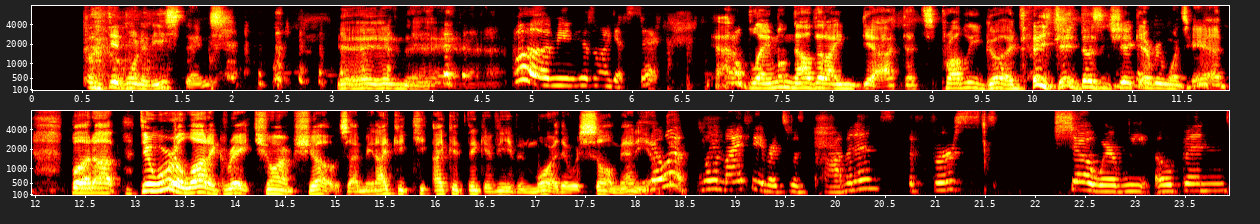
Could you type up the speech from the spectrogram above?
he did one of these things. Yeah, and, uh, Well, I mean, he doesn't want to get sick. I don't blame him now that I, yeah, that's probably good. he doesn't shake everyone's hand. But uh, there were a lot of great charm shows. I mean, I could keep, I could think of even more. There were so many You of know them. what? One of my favorites was Providence, the first show where we opened.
